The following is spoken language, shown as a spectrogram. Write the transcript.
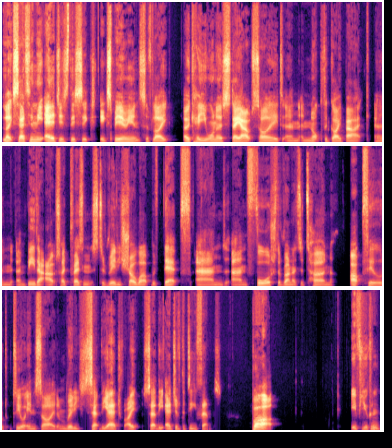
like, setting the edge is this ex- experience of like, okay, you want to stay outside and and knock the guy back and and be that outside presence to really show up with depth and and force the runner to turn upfield to your inside and really set the edge, right? Set the edge of the defense. But if you can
